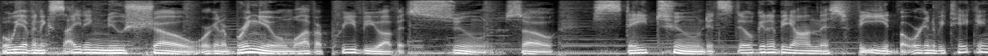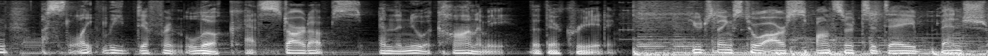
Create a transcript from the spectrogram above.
But we have an exciting new show we're going to bring you, and we'll have a preview of it soon. So stay tuned. It's still going to be on this feed, but we're going to be taking a slightly different look at startups and the new economy that they're creating. Huge thanks to our sponsor today, Bench.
